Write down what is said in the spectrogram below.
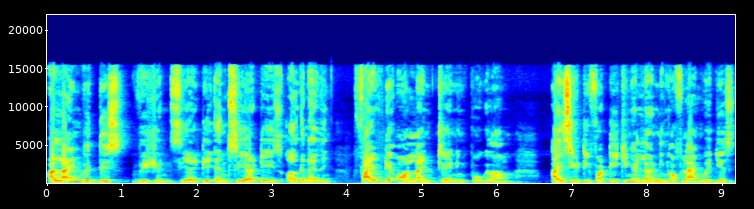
Aligned with this vision, CIET NCERT is organizing 5-day online training program ICT for teaching and learning of languages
